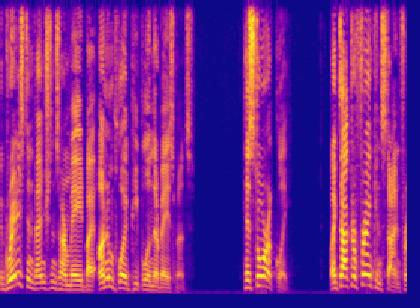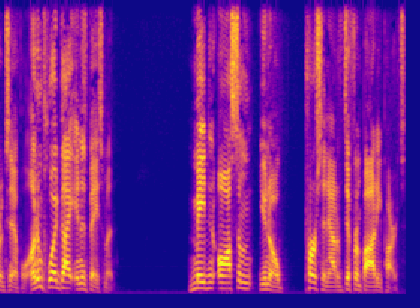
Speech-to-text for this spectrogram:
The greatest inventions are made by unemployed people in their basements. Historically. Like Dr. Frankenstein, for example, unemployed guy in his basement. Made an awesome, you know, person out of different body parts.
